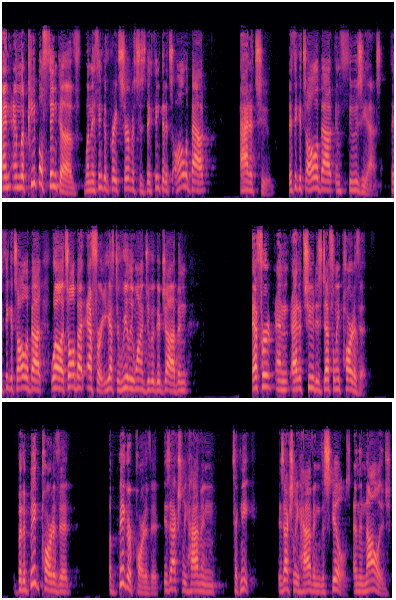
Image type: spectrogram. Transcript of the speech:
And, and what people think of when they think of great services, they think that it's all about attitude. They think it's all about enthusiasm. They think it's all about, well, it's all about effort. You have to really want to do a good job. And effort and attitude is definitely part of it. But a big part of it, a bigger part of it, is actually having technique, is actually having the skills and the knowledge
